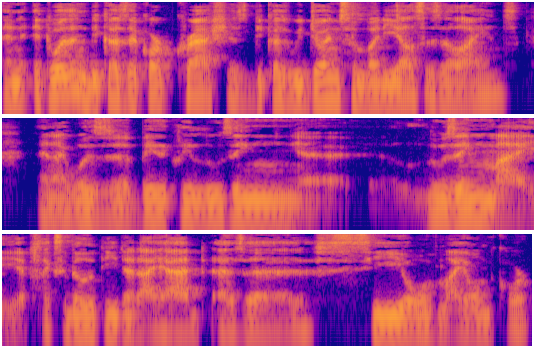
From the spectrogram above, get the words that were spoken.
and it wasn't because the corp crashed; it's because we joined somebody else's alliance, and I was basically losing losing my flexibility that I had as a CEO of my own corp,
